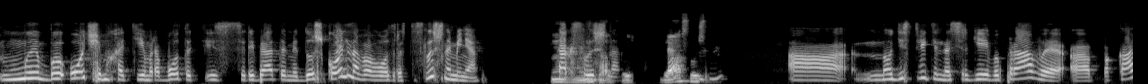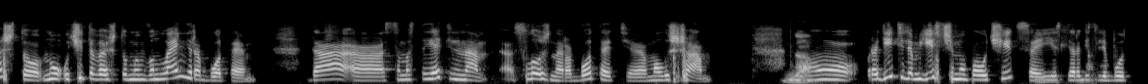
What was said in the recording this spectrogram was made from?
мы бы очень хотим работать и с ребятами дошкольного возраста. Слышно меня? Как угу, слышно? Да, да, слышно. А, но действительно, Сергей, вы правы. А, пока что, ну, учитывая, что мы в онлайне работаем, да, а, самостоятельно а, сложно работать э, малышам. Да. Но родителям есть чему поучиться, и если родители будут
